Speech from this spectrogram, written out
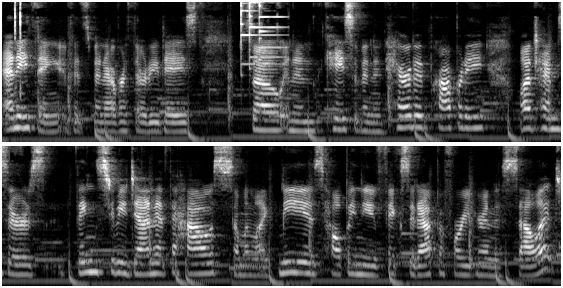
anything if it's been over 30 days. So in the case of an inherited property, a lot of times there's things to be done at the house. Someone like me is helping you fix it up before you're gonna sell it.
